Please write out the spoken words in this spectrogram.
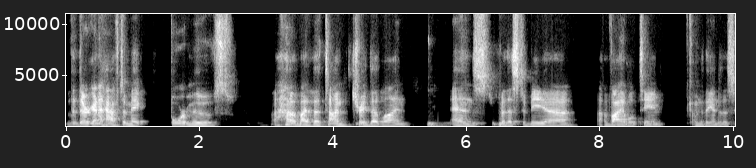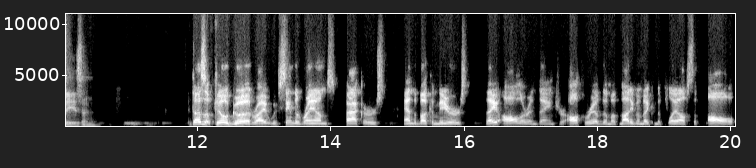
they're going to have to make four moves uh, by the time trade deadline ends for this to be a, a viable team come to the end of the season. It doesn't feel good, right? We've seen the Rams, Packers, and the Buccaneers. They all are in danger, all three of them, of not even making the playoffs at all,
